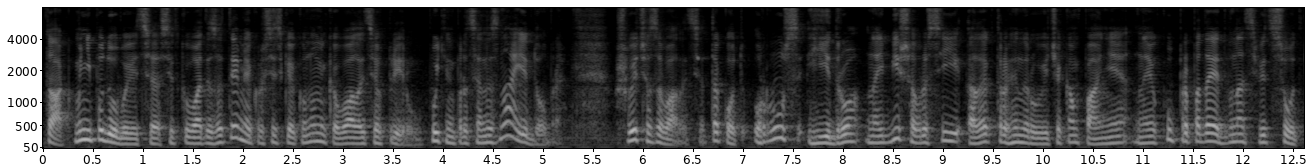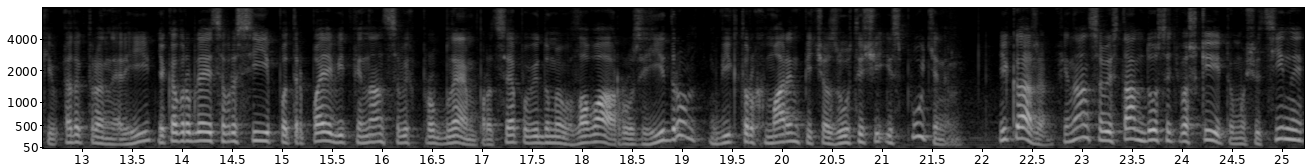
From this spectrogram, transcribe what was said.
Так, мені подобається слідкувати за тим, як російська економіка валиться в прірву. Путін про це не знає і добре. Швидше завалиться. Так от, Русгідро найбільша в Росії електрогенеруюча компанія, на яку припадає 12% електроенергії, яка виробляється в Росії, потерпає від фінансових проблем. Про це повідомив глава Росгідро Віктор Хмарин під час зустрічі із Путіним. І каже, фінансовий стан досить важкий, тому що ціни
